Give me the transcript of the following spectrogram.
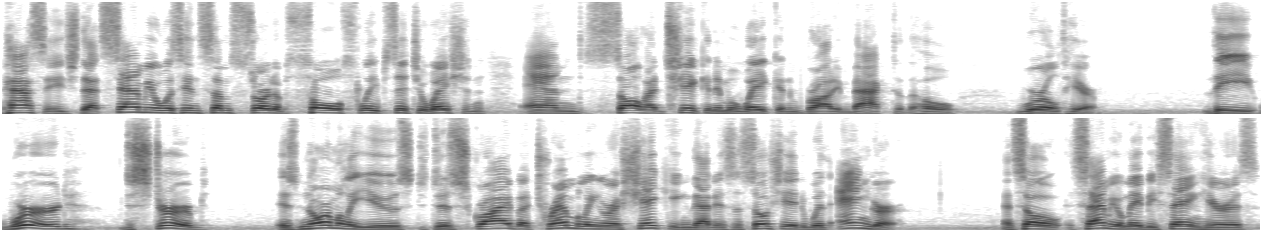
passage that Samuel was in some sort of soul sleep situation and Saul had shaken him awake and brought him back to the whole world here. The word disturbed is normally used to describe a trembling or a shaking that is associated with anger. And so Samuel may be saying here is,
